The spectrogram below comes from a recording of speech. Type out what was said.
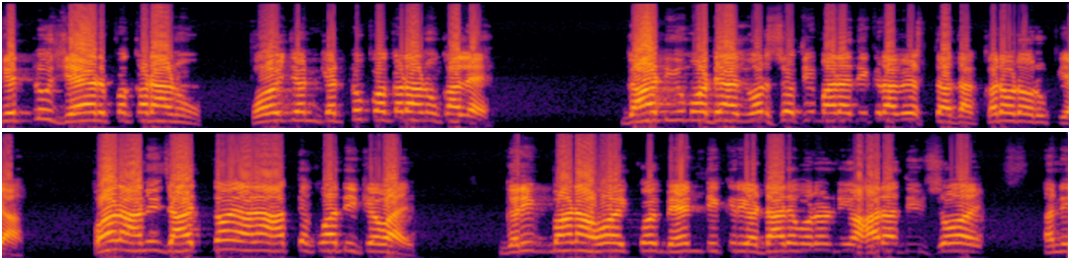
કેટલું ઝેર પકડાણું, પોઈઝન કેટલું પકડાણું કાલે? ગાડીઓ મોઢે આજ વર્ષોથી મારા દીકરા વેચતા હતા, કરોડો રૂપિયા. પણ આની જાત તો આતંકવાદી કહેવાય. ગરીબ માણા હોય, કોઈ બેન દીકરી અઢારે વર્ષની હારા દિવસ હોય, અને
